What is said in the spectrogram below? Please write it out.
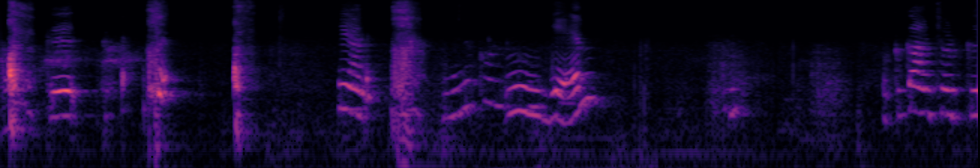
അവൾക്ക് ഞാൻ നിനക്ക് ഒക്കെ കാണിച്ചു കൊടുക്ക്.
